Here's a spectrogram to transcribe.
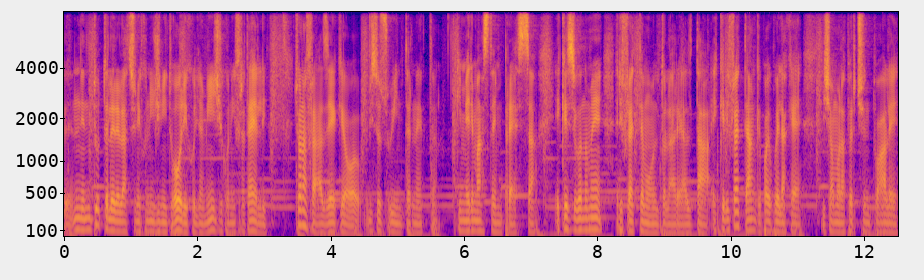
eh, in tutte le relazioni con i genitori, genitori, con gli amici, con i fratelli. C'è una frase che ho visto su internet che mi è rimasta impressa e che secondo me riflette molto la realtà e che riflette anche poi quella che è, diciamo, la percentuale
